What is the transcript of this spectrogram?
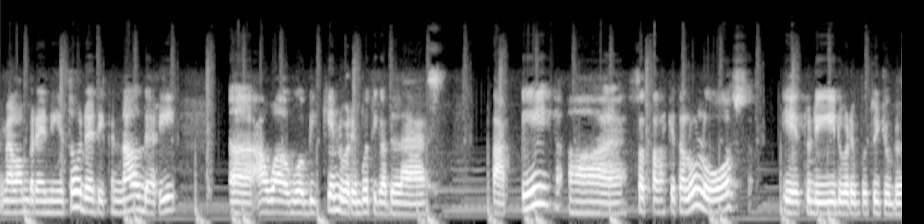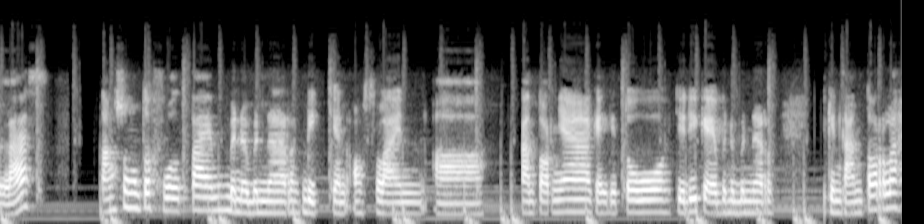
Melon Branding itu udah dikenal dari uh, awal gue bikin 2013. Tapi uh, setelah kita lulus, yaitu di 2017 langsung tuh full time bener-bener bikin offline uh, kantornya kayak gitu. Jadi kayak bener-bener bikin kantor lah.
